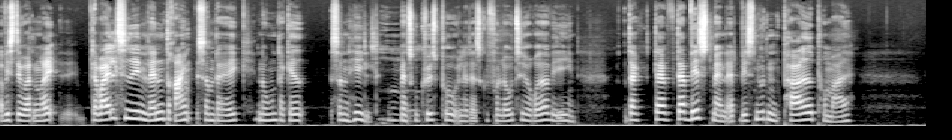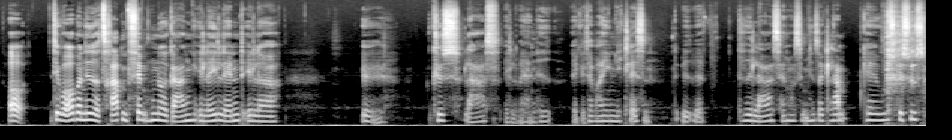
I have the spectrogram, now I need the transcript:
og hvis det var den re- der var altid en eller anden dreng, som der ikke nogen, der gad sådan helt, mm. man skulle kysse på, eller der skulle få lov til at røre ved en. Der, der, der vidste man, at hvis nu den pegede på mig, og det var op og ned ad trappen 500 gange, eller et eller andet, eller øh, kys Lars, eller hvad han hed. Jeg- Der var en i klassen, det ved hvad, det hed Lars, han var simpelthen så klam, kan jeg huske, jeg synes.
